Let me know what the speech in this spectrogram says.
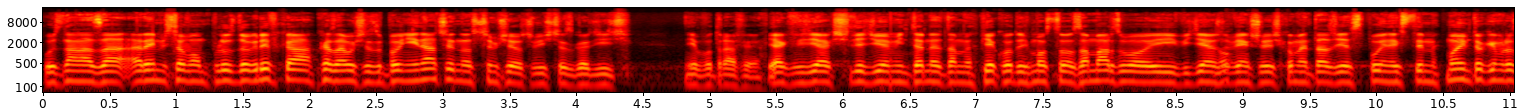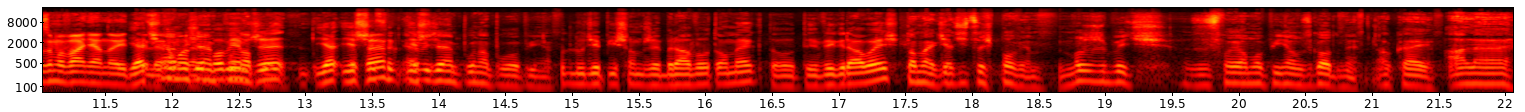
uznana za remisową plus dogrywka. Okazało się zupełnie inaczej, no z czym się oczywiście zgodzić nie potrafię. Jak, widzi- jak śledziłem internet, tam piekło dość mocno zamarzło i widziałem, że większość komentarzy jest spójnych z tym moim tokiem rozumowania, no i Ja tyle. Ci może pół powiem, na że ja, jeszcze? Ja jeszcze widziałem pół na pół opinię. ludzie piszą, że brawo Tomek, to Ty wygrałeś. Tomek, ja ci coś powiem. Możesz być ze swoją opinią zgodny, okej, ale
